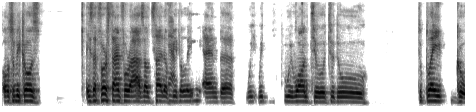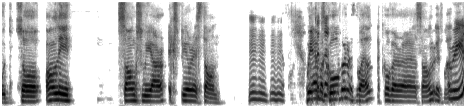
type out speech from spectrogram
also because it's the first time for us outside of yeah. italy and uh, we we we want to to do to play good. So only songs we are experienced on. Mm-hmm, mm-hmm. We have but a so, cover as well, a cover uh, song as well. Really?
